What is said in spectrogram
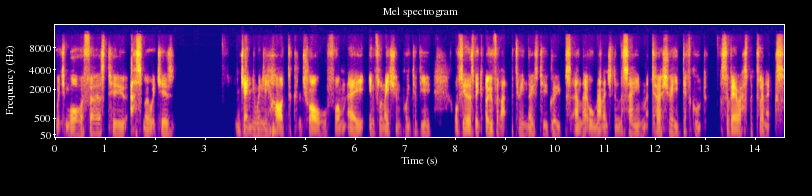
which more refers to asthma, which is genuinely hard to control from a inflammation point of view. Obviously, there's a big overlap between those two groups, and they're all managed in the same tertiary difficult severe asthma clinics.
